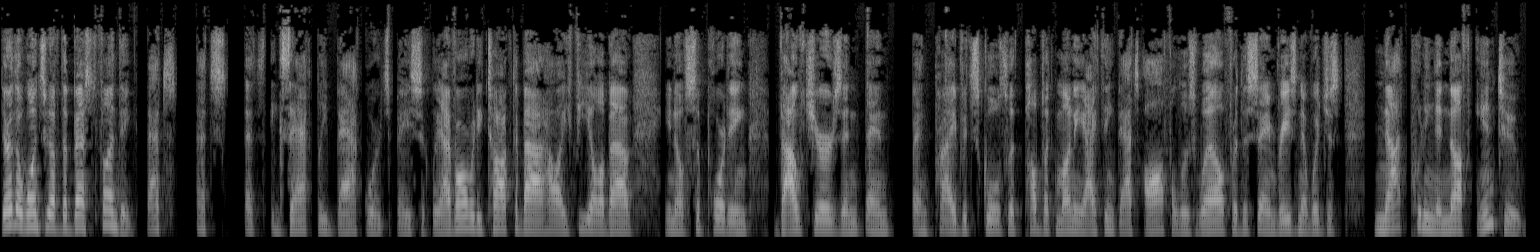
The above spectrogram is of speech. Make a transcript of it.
they're the ones who have the best funding. That's that's that's exactly backwards basically. I've already talked about how i feel about you know supporting vouchers and and and private schools with public money. I think that's awful as well for the same reason that we're just not putting enough into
